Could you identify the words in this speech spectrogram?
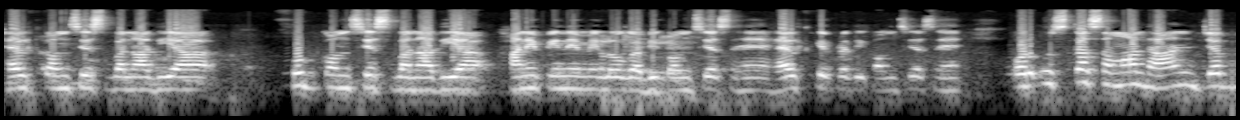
हेल्थ कॉन्शियस बना दिया फ़ूड कॉन्शियस बना दिया खाने पीने में लोग अभी कॉन्शियस हैं हेल्थ के प्रति कॉन्शियस हैं और उसका समाधान जब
